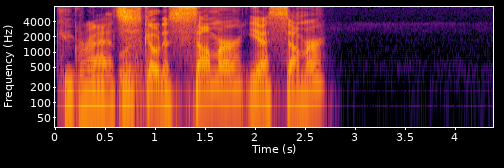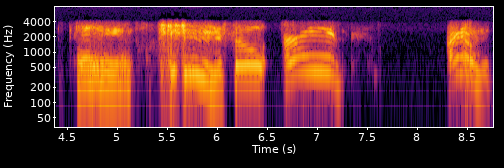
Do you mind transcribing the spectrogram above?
Congrats. Let's go to Summer. Yes, Summer. Hey, so I, I don't,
